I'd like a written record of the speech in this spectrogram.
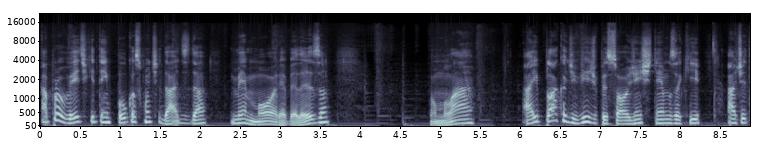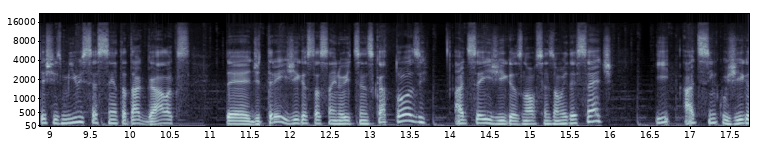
Aproveite que tem poucas quantidades da memória, beleza? Vamos lá. Aí placa de vídeo, pessoal, a gente temos aqui a GTX 1060 da Galaxy, é, de 3 GB está saindo 814, a de 6 GB 997 e a de 5 GB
